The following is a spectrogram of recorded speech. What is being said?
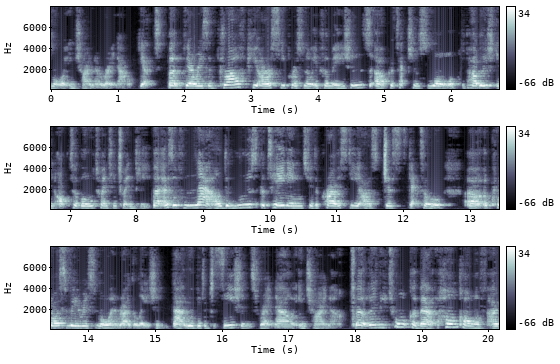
law in China right now yet, but there is a draft PRC personal information uh, protections law published in October 2020. But as of now, the rules pertaining to the privacy are just scattered uh, across various law and regulation. That would be the positions right now in China. But when you talk about Hong Kong, I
